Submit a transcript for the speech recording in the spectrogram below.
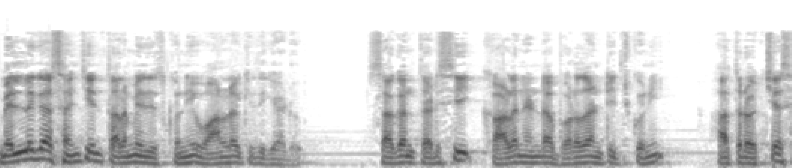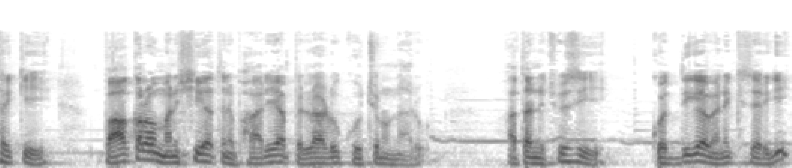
మెల్లగా సంచిని తల మీద తీసుకుని వానలోకి దిగాడు. సగం తడిసి కాళ్ళ నిండా బురదంటించుకుని అతడు వచ్చేసరికి పాకలో మనిషి అతని భార్య పిల్లాడు కూర్చునున్నారు. అతన్ని చూసి కొద్దిగా వెనక్కి జరిగి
